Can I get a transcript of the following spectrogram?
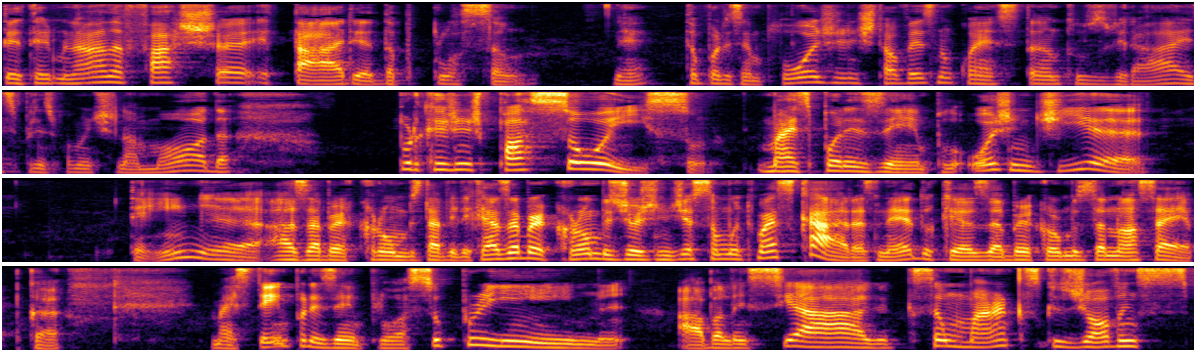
determinada faixa etária da população. Né? Então, por exemplo, hoje a gente talvez não conhece tanto os virais, principalmente na moda, porque a gente passou isso. Mas, por exemplo, hoje em dia tem uh, as Abercrombies da vida, que as Abercrombies de hoje em dia são muito mais caras, né, do que as Abercrombies da nossa época. Mas tem, por exemplo, a Supreme, a Balenciaga, que são marcas que os jovens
